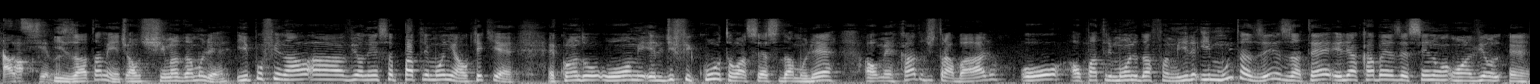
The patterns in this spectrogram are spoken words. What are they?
A autoestima. a- exatamente, a autoestima da mulher. E por final, a violência patrimonial, o que, que é? É quando o homem ele dificulta o acesso da mulher ao mercado de trabalho ou ao patrimônio da família e muitas vezes até ele acaba exercendo uma, uma é,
